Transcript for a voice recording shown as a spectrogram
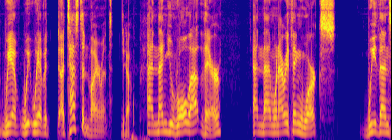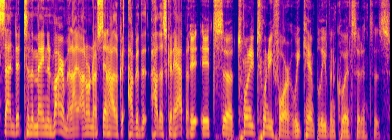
we have we, we have a, a test environment. Yeah. And then you roll out there, and then when everything works, we then send it to the main environment. I, I don't understand how how, could, how this could happen. It, it's uh, 2024. We can't believe in coincidences.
